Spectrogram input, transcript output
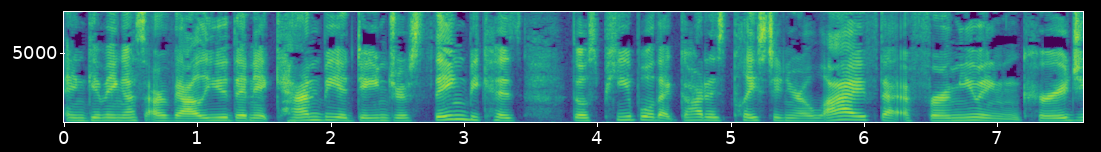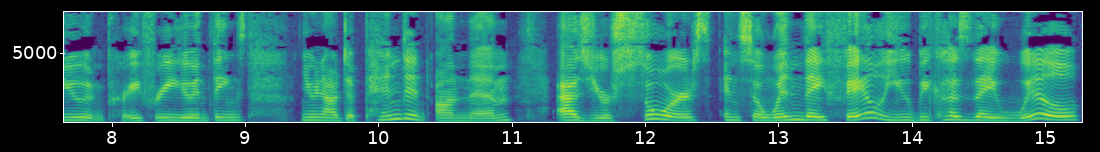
and giving us our value, then it can be a dangerous thing because those people that God has placed in your life that affirm you and encourage you and pray for you and things, you're now dependent on them as your source. And so when they fail you, because they will,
